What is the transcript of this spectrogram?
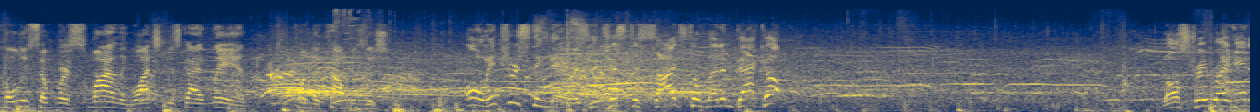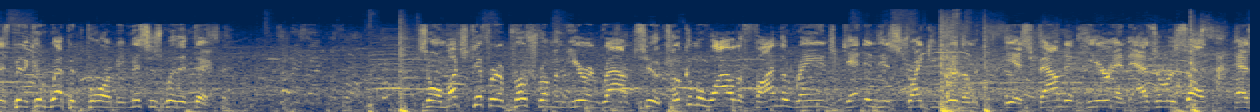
Coley somewhere smiling, watching this guy land from the top position. Oh, interesting there as he just decides to let him back up. Well, straight right hand has been a good weapon for him. He misses with it there. So a much different approach from him here in round two. Took him a while to find the range, get in his striking rhythm. He has found it here, and as a result, has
